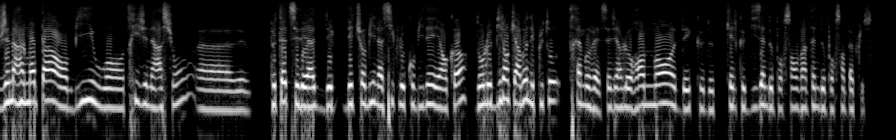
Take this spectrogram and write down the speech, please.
généralement pas en bi ou en trigénération. Euh, Peut-être c'est des, turbines à cycle combiné et encore, dont le bilan carbone est plutôt très mauvais, c'est-à-dire le rendement n'est que de quelques dizaines de pourcents, vingtaines de pourcents, pas plus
